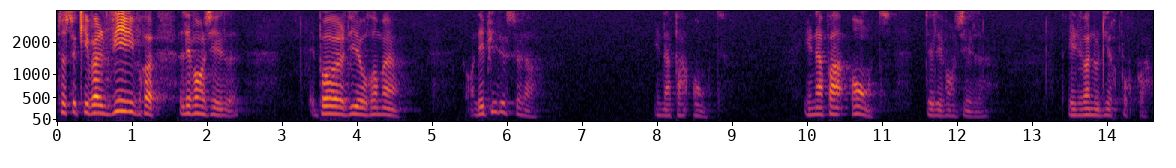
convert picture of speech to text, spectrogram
tous ceux qui veulent vivre l'Évangile. Et Paul dit aux Romains, en dépit de cela, il n'a pas honte. Il n'a pas honte de l'Évangile. Et il va nous dire pourquoi.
